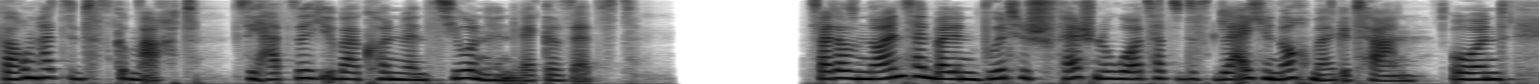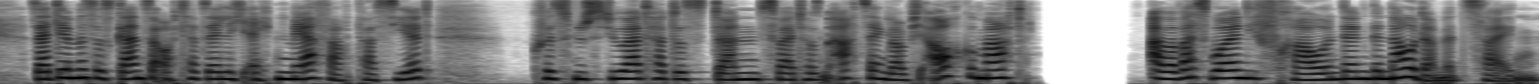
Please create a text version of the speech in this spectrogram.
Warum hat sie das gemacht? Sie hat sich über Konventionen hinweggesetzt. 2019 bei den British Fashion Awards hat sie das gleiche nochmal getan. Und seitdem ist das Ganze auch tatsächlich echt mehrfach passiert. Kristen Stewart hat es dann 2018, glaube ich, auch gemacht. Aber was wollen die Frauen denn genau damit zeigen?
